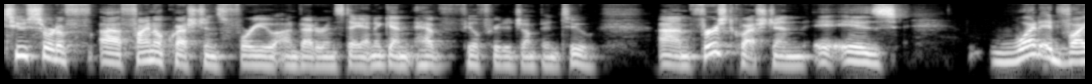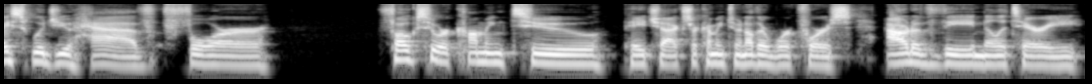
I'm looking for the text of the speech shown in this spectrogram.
two sort of uh, final questions for you on Veterans Day, and again, Hev feel free to jump in too. Um, first question is, what advice would you have for folks who are coming to Paychex or coming to another workforce out of the military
